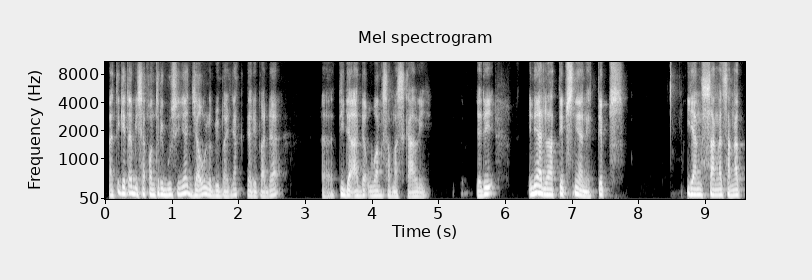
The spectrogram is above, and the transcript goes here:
nanti kita bisa kontribusinya jauh lebih banyak daripada uh, tidak ada uang sama sekali. Jadi ini adalah tipsnya nih, tips yang sangat-sangat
